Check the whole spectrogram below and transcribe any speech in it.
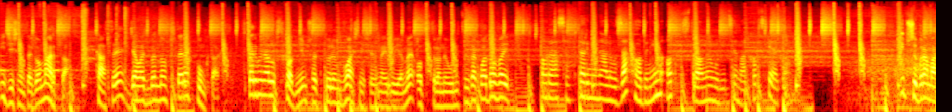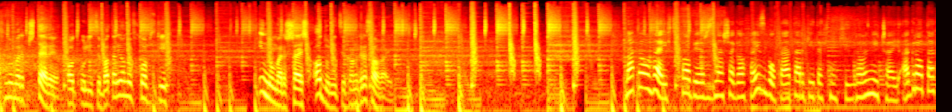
i 10 marca. Kasy działać będą w czterech punktach. W terminalu wschodnim, przed którym właśnie się znajdujemy, od strony ulicy Zakładowej, oraz w terminalu zachodnim od strony ulicy Markowskiego. i przy bramach numer 4 od ulicy Batalionów Chłopskich i numer 6 od ulicy Kongresowej. Mapę wejść pobierz z naszego Facebooka Targi Techniki Rolniczej Agrotech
